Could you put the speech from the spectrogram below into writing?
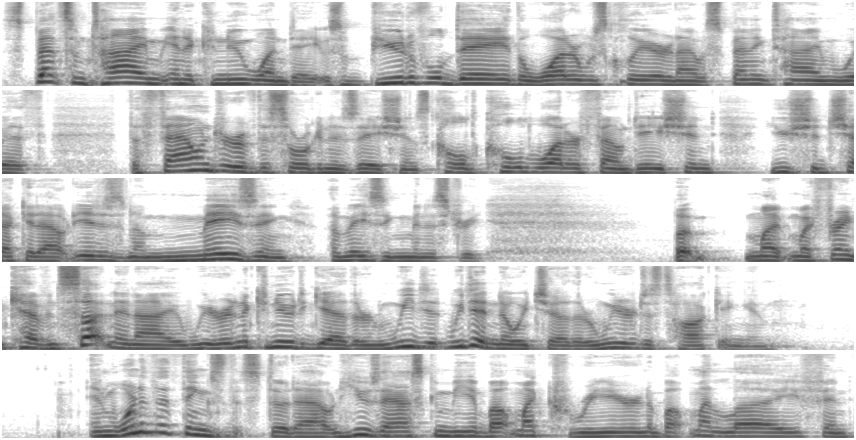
spent some time in a canoe one day. It was a beautiful day. The water was clear and I was spending time with the founder of this organization. It's called Coldwater Foundation. You should check it out. It is an amazing amazing ministry. but my, my friend Kevin Sutton and I, we were in a canoe together and we, did, we didn't know each other and we were just talking. And, and one of the things that stood out, and he was asking me about my career and about my life, and,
